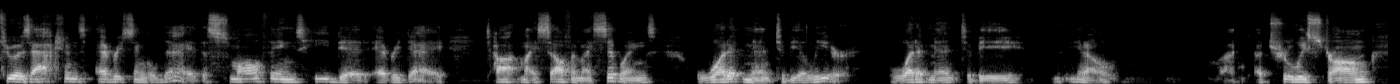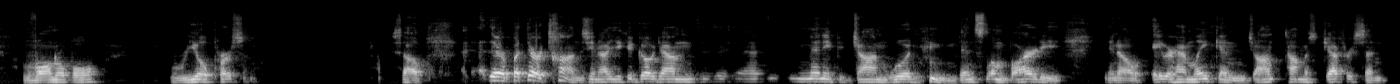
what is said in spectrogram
through his actions every single day, the small things he did every day taught myself and my siblings what it meant to be a leader, what it meant to be, you know, a, a truly strong, vulnerable, real person. So there, but there are tons. You know, you could go down uh, many. John Wood, Vince Lombardi, you know, Abraham Lincoln, John Thomas Jefferson.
